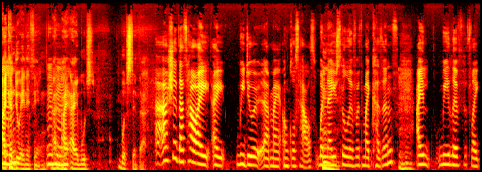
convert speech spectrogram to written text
I can do anything. And I, I would would say that. Actually, that's how I, I we do it at my uncle's house. When I used mm. to live with my cousins, mm-hmm. I we lived with like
